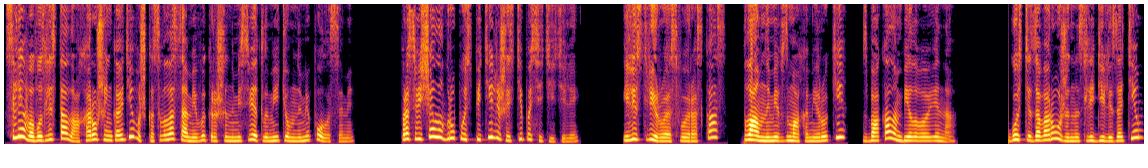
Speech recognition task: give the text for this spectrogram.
Слева возле стола хорошенькая девушка с волосами, выкрашенными светлыми и темными полосами, просвещала группу из пяти или шести посетителей, иллюстрируя свой рассказ плавными взмахами руки с бокалом белого вина. Гости завороженно следили за тем,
